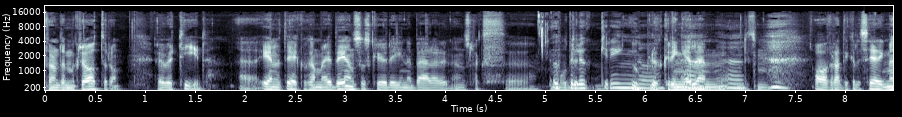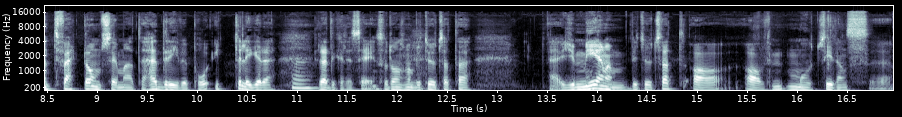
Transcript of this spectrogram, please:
från demokrater då, över tid. Eh, enligt ekokammaridén så ska det innebära en slags eh, Uppluckring. och- uppluckring ja, eller en ja, liksom, avradikalisering. Men tvärtom ser man att det här driver på ytterligare ja. radikalisering. Så de som har blivit utsatta eh, ju mer man blivit utsatt av, av motsidans eh,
